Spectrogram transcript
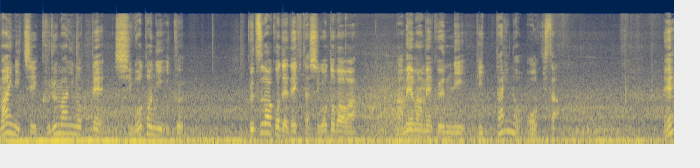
毎日車に乗って仕事に行く。靴箱でできた仕事場は、豆豆くんにぴったりの大きさ。え？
